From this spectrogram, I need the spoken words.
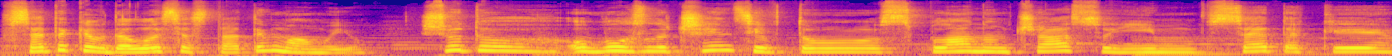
все-таки вдалося стати мамою. Щодо обох злочинців, то з планом часу їм все-таки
